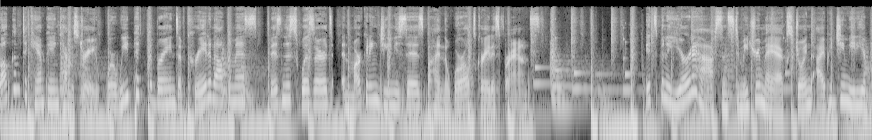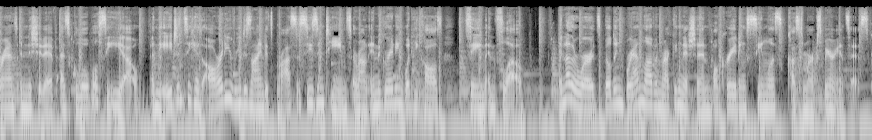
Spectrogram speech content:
Welcome to Campaign Chemistry, where we pick the brains of creative alchemists, business wizards, and marketing geniuses behind the world's greatest brands. It's been a year and a half since Dimitri Maex joined the IPG Mediabrands Initiative as global CEO, and the agency has already redesigned its processes and teams around integrating what he calls fame and flow. In other words, building brand love and recognition while creating seamless customer experiences.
